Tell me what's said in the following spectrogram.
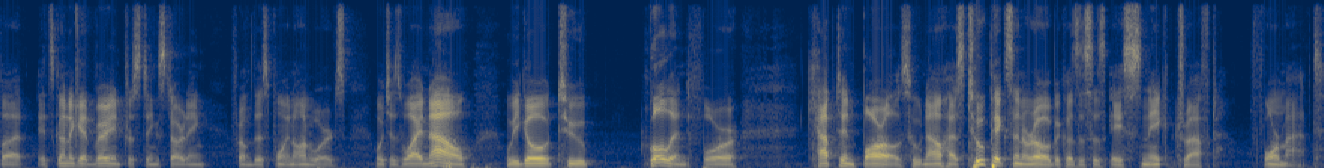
but it's going to get very interesting starting from this point onwards, which is why now we go to Poland for Captain Barles, who now has two picks in a row because this is a snake draft format.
